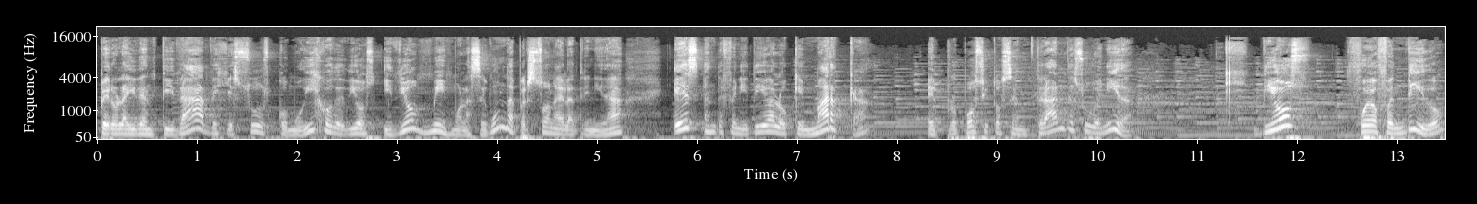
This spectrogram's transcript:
Pero la identidad de Jesús como Hijo de Dios y Dios mismo, la segunda persona de la Trinidad, es en definitiva lo que marca el propósito central de su venida. Dios fue ofendido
